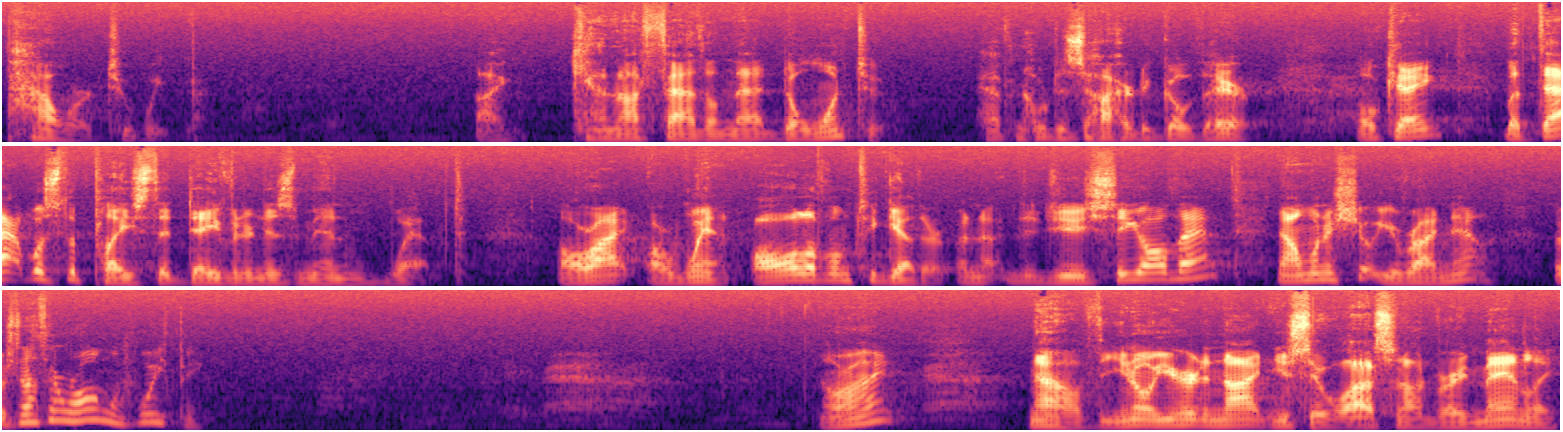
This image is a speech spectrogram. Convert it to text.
power to weep. I cannot fathom that, don't want to, have no desire to go there. Okay? But that was the place that David and his men wept. All right? Or went, all of them together. Uh, did you see all that? Now I want to show you right now. There's nothing wrong with weeping. All right? Now, you know, you're here tonight and you say, well, that's not very manly.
